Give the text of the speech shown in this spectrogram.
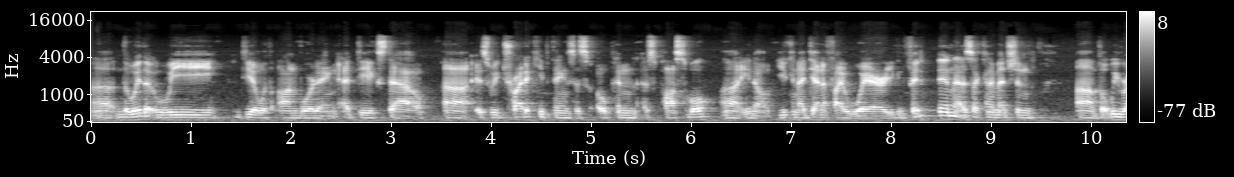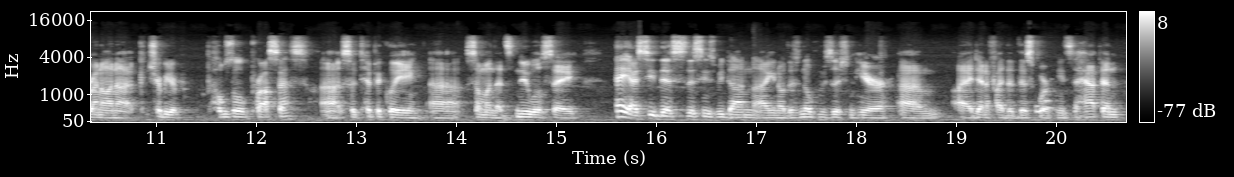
Uh, the way that we deal with onboarding at DxDAO uh, is we try to keep things as open as possible. Uh, you know, you can identify where you can fit in, as I kind of mentioned, um, but we run on a contributor proposal process. Uh, so typically, someone that's new will say, "Hey, I see this. This needs to be done. you know, there's an open position here. Um, I identified that this work needs to happen."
